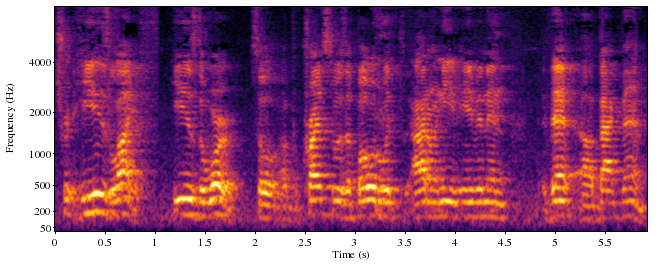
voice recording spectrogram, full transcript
He is life. He is the Word. So uh, Christ was abode with Adam and Eve even in that uh, back then.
